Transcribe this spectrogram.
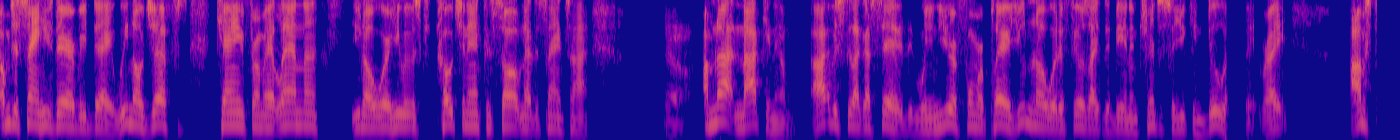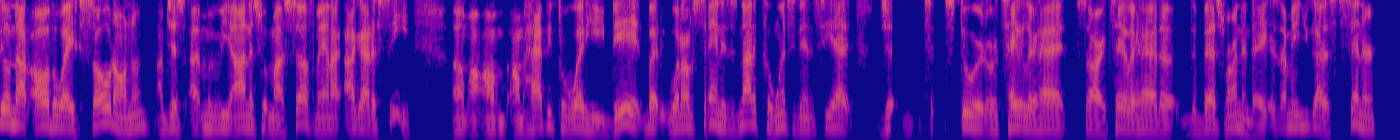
I'm just saying he's there every day. We know Jeff came from Atlanta, you know, where he was coaching and consulting at the same time. Yeah. I'm not knocking him. Obviously, like I said, when you're a former player, you know what it feels like to be in them trenches, so you can do it, right? I'm still not all the way sold on him. I'm just I'm gonna be honest with myself, man. I, I gotta see. Um, I, am I'm happy for what he did, but what I'm saying is it's not a coincidence he had J- T- Stewart or Taylor had sorry Taylor had a, the best running day. I mean, you got a center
